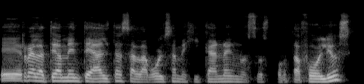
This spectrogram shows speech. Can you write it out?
eh, relativamente altas a la bolsa mexicana en nuestros portafolios.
